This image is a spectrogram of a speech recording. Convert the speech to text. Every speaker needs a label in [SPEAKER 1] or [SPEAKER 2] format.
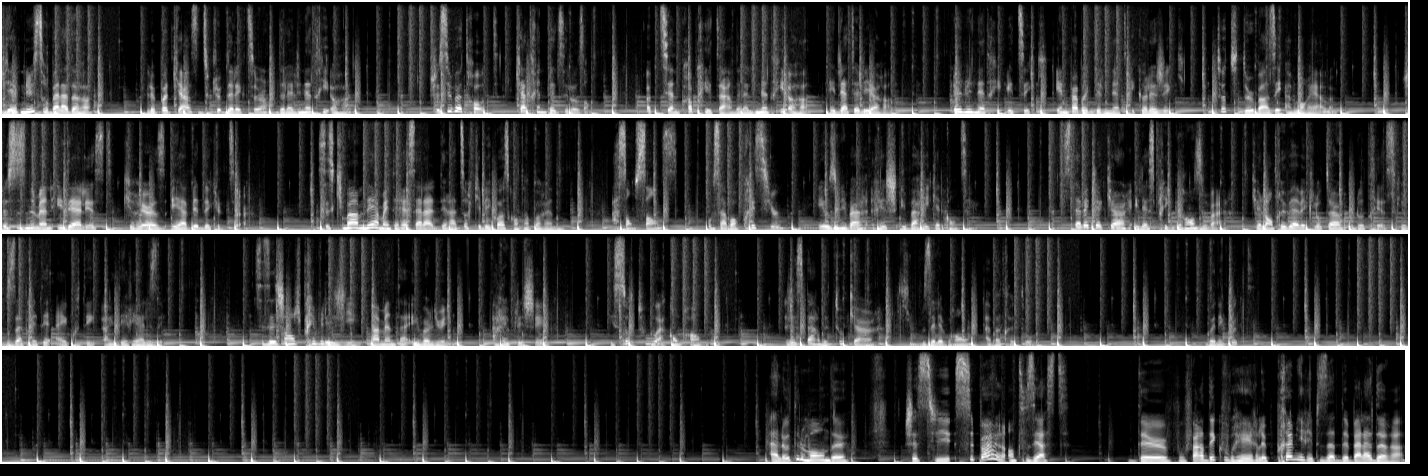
[SPEAKER 1] Bienvenue sur Baladora, le podcast du club de lecture de la lunetterie Aura. Je suis votre hôte, Catherine Pelletier-Lauzon, opticienne propriétaire de la lunetterie Aura et de l'atelier Aura, une lunetterie éthique et une fabrique de lunettes écologiques, toutes deux basées à Montréal. Je suis une humaine idéaliste, curieuse et avide de culture. C'est ce qui m'a amenée à m'intéresser à la littérature québécoise contemporaine, à son sens, aux savoirs précieux et aux univers riches et variés qu'elle contient. C'est avec le cœur et l'esprit grands ouverts que l'entrevue avec l'auteur ou l'autrice que vous apprêtez à écouter a été réalisée. Ces échanges privilégiés m'amènent à évoluer, à réfléchir et surtout à comprendre. J'espère de tout cœur qu'ils vous élèveront à votre tour. Bonne écoute. Allô tout le monde! Je suis super enthousiaste de vous faire découvrir le premier épisode de Baladora.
